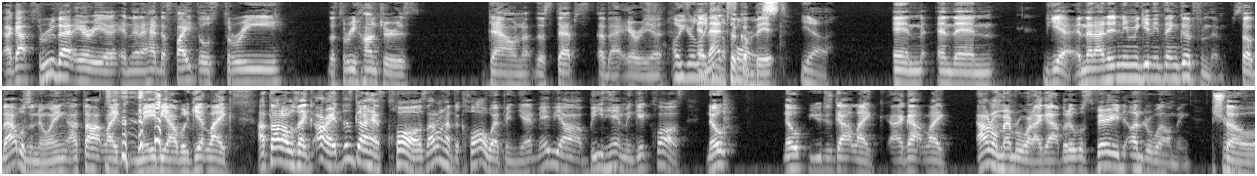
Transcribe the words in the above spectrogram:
I got through that area, and then I had to fight those three, the three hunters, down the steps of that area. Oh, you're like and that took forest. a bit, Yeah. and and then yeah, and then I didn't even get anything good from them, so that was annoying. I thought like maybe I would get like I thought I was like, all right, this guy has claws. I don't have the claw weapon yet. Maybe I'll beat him and get claws. Nope, nope. You just got like I got like I don't remember what I got, but it was very underwhelming. Sure. So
